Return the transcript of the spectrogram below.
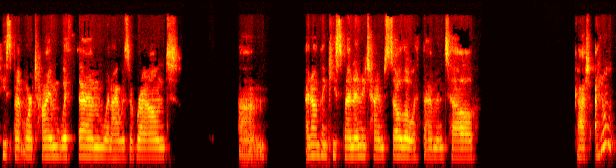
he spent more time with them when I was around. Um, I don't think he spent any time solo with them until, gosh, I don't,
